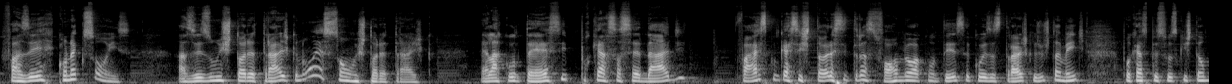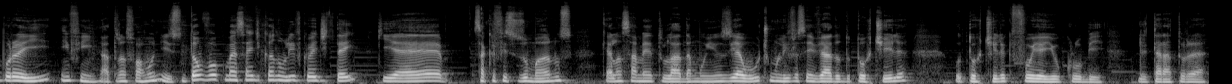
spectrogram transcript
fazer conexões. Às vezes uma história trágica não é só uma história trágica. Ela acontece porque a sociedade faz com que essa história se transforme ou aconteça coisas trágicas, justamente porque as pessoas que estão por aí, enfim, a transformam nisso. Então vou começar indicando um livro que eu editei, que é Sacrifícios Humanos, que é lançamento lá da Moinhos e é o último livro a ser enviado do Tortilha. O Tortilha, que foi aí o clube de literatura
